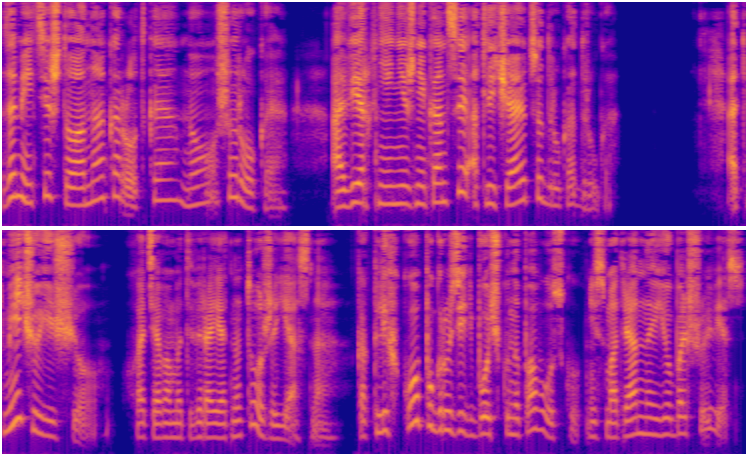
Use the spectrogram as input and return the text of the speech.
Заметьте, что она короткая, но широкая, а верхние и нижние концы отличаются друг от друга. Отмечу еще, хотя вам это, вероятно, тоже ясно, как легко погрузить бочку на повозку, несмотря на ее большой вес.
